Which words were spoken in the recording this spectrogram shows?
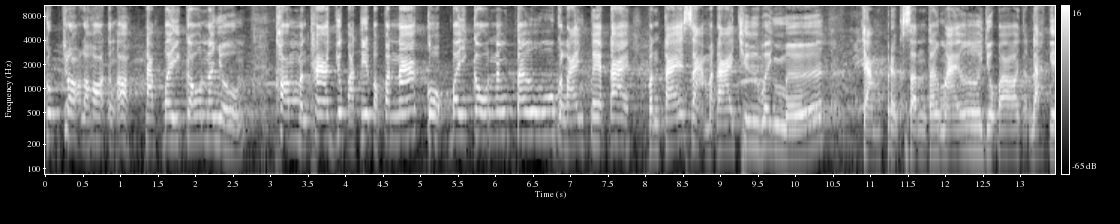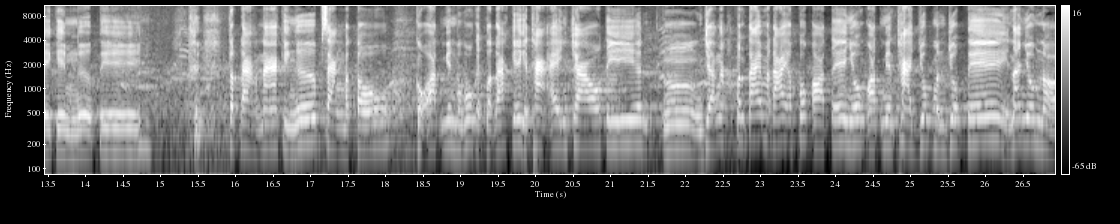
គ្រប់ច្រកលហកទាំងអស់ដើម្បីកូនណាញោមខំមិនថាយប់អាទៀតប៉ុណ្ណាក៏បីកូននឹងទៅកន្លែងពេទ្យដែរប៉ុន្តែសាក់ម្ដាយឈឺវិញមើលចាំព្រឹកសិនទៅម៉ែអើយយប់ឲ្យទៅដាស់គេគេមិនងើបទេ ទៅដាស់ណាគេងើបសាំងម៉ូតូក៏អត់មានពពោគេទៅដាស់គេគេថាឯងចោលទៀតអញ្ចឹងប៉ុន្តែម្ដាយឪពុកអត់ទេញោមអត់មានថាយប់មិនយប់ទេណាញោមណោះ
